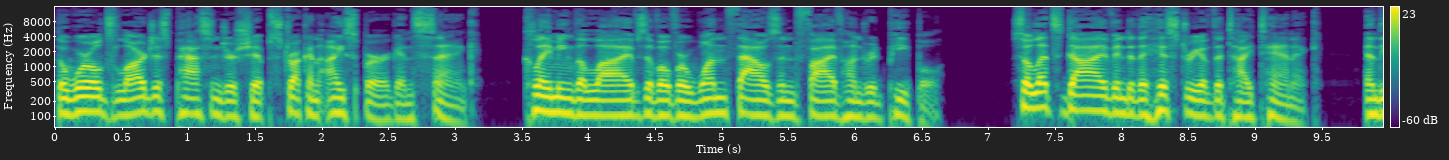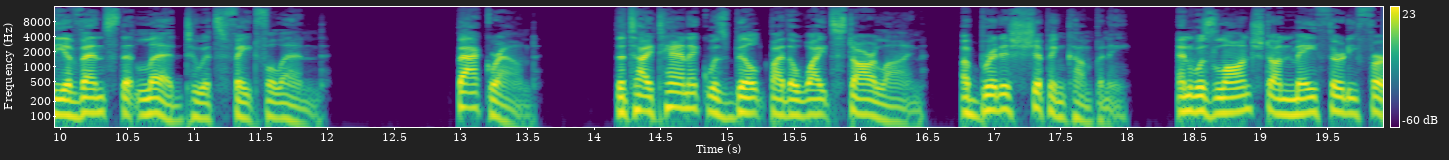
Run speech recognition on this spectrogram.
the world's largest passenger ship struck an iceberg and sank, claiming the lives of over 1,500 people. So let's dive into the history of the Titanic and the events that led to its fateful end. Background The Titanic was built by the White Star Line, a British shipping company, and was launched on May 31,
